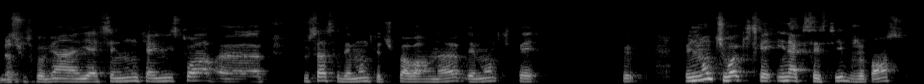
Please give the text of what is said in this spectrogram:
Bien sûr. Je reviens, c'est une montre qui a une histoire. Euh, tout ça, c'est des montres que tu peux avoir en œuvre, des montres qui fait. Une montre, tu vois, qui serait inaccessible, je pense,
